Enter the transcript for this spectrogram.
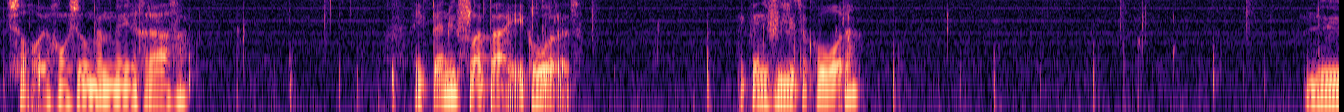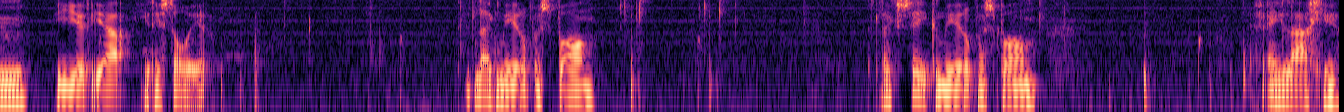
Ik zal je gewoon zo naar beneden graven. Ik ben nu vlakbij, ik hoor het. Ik weet niet of jullie het ook horen. Nu, hier, ja, hier is het alweer. Dit lijkt meer op een span. Het lijkt zeker meer op een span. Even één laagje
